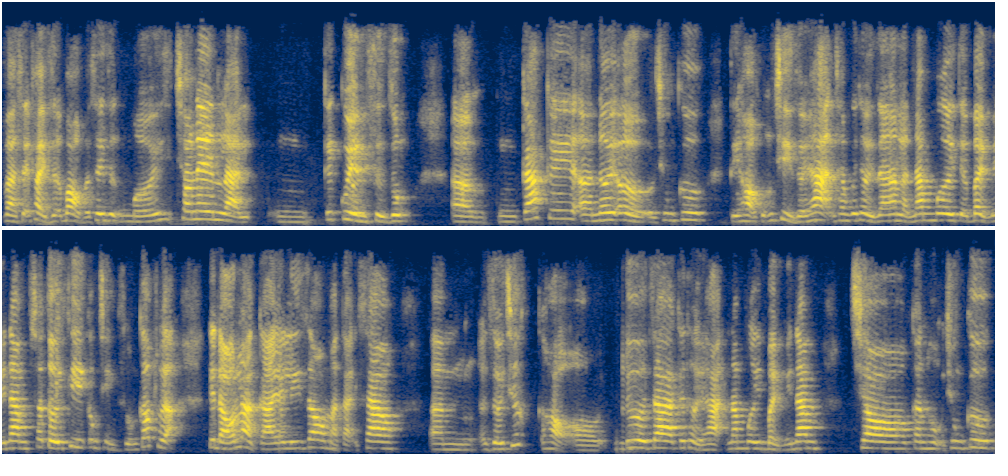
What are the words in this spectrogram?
và sẽ phải dỡ bỏ và xây dựng mới cho nên là ừ, cái quyền sử dụng uh, các cái uh, nơi ở ở chung cư thì họ cũng chỉ giới hạn trong cái thời gian là 50 tới 70 năm cho tới khi công trình xuống cấp thôi ạ. Thế đó là cái lý do mà tại sao um, giới chức họ đưa ra cái thời hạn 50 70 năm cho căn hộ chung cư.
